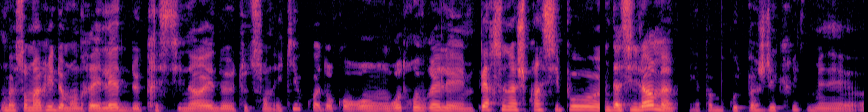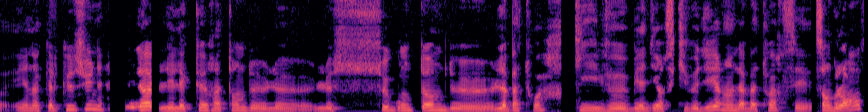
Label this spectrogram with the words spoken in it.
bah, son mari demanderait l'aide de Christina et de toute son équipe, quoi. Donc on on retrouverait les personnages principaux, d'Asylum. Il y a pas beaucoup de pages décrites, mais il y en a quelques-unes là, les lecteurs attendent le le second tome de L'Abattoir, qui veut bien dire ce qu'il veut dire, hein. L'abattoir, c'est sanglante.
